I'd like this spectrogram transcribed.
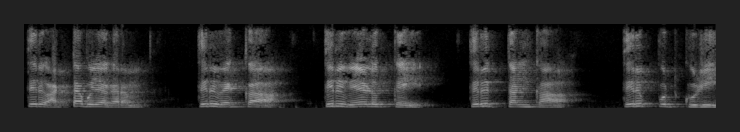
திரு அட்டபுயகரம் திருவெக்கா திருவேளுக்கை திருத்தன்கா திருப்புட்குழி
